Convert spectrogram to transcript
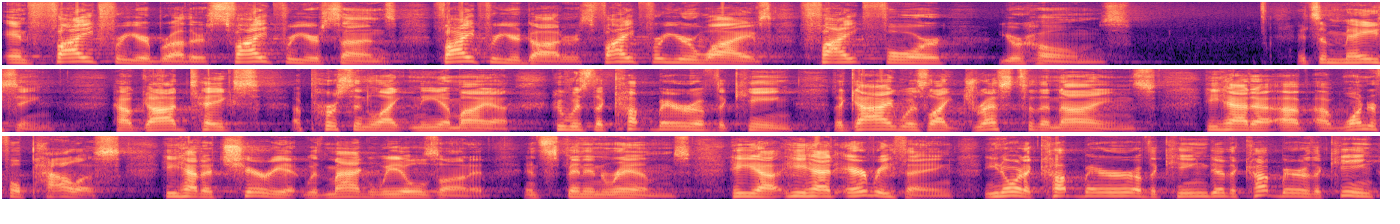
and fight for your brothers, fight for your sons, fight for your daughters, fight for your wives, fight for your homes. It's amazing how God takes a person like Nehemiah, who was the cupbearer of the king. The guy was like dressed to the nines. He had a, a, a, wonderful palace. He had a chariot with mag wheels on it and spinning rims. He, uh, he had everything. You know what a cupbearer of the king did? The cupbearer of the king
